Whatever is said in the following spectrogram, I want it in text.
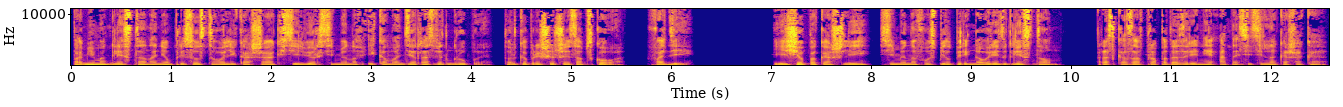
Помимо Глиста на нем присутствовали Кошак, Сильвер, Семенов и командир разведгруппы, только пришедший из Обскова, Фадей. Еще пока шли, Семенов успел переговорить с Глистом, рассказав про подозрения относительно Кошака.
